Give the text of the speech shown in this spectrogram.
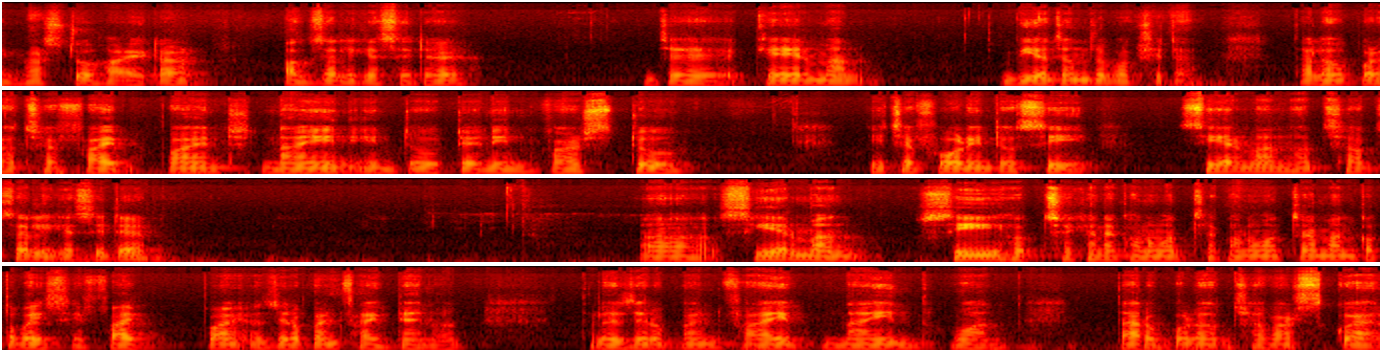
inverse two হয় এটার অক্সালিক অ্যাসিডের যে কে এর মান, বিয়োজন ধ্রুবক সেটা। তাহলে উপরে হচ্ছে five point nine into ten inverse two নিচে ফোর ইন্টু সি সি এর মান হচ্ছে অক্সালিক অ্যাসিডের। সি এর মান সি হচ্ছে এখানে ঘনমাত্রা, ঘনমাত্রার মান কত পাইছি? Five point zero point five nine one তাহলে zero point five nine one তার উপরে হচ্ছে আবার স্কোয়ার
